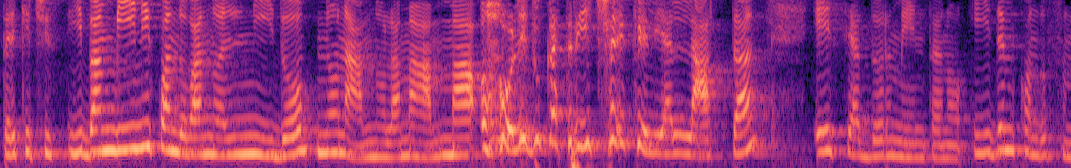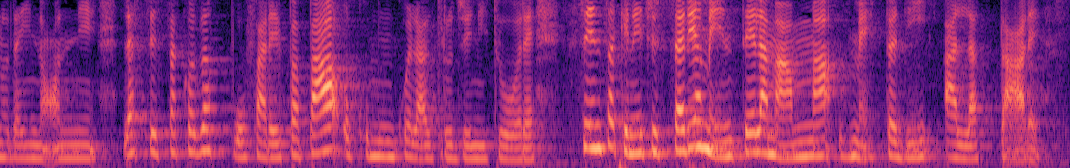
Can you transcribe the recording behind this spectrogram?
perché ci, i bambini quando vanno al nido non hanno la mamma o l'educatrice che li allatta e si addormentano, idem quando sono dai nonni. La stessa cosa può fare il papà o comunque l'altro genitore, senza che necessariamente la mamma smetta di allattare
